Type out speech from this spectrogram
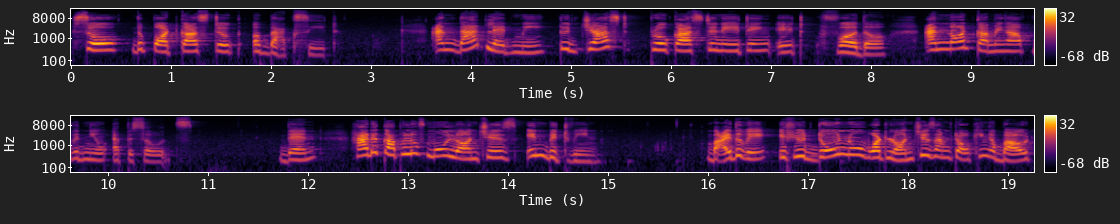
so the podcast took a backseat. And that led me to just procrastinating it further and not coming up with new episodes. Then, had a couple of more launches in between. By the way, if you don't know what launches I'm talking about,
